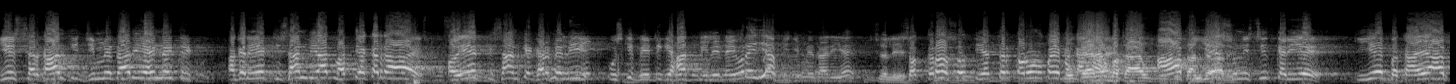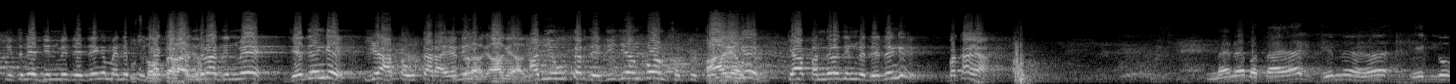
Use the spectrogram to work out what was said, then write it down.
ये सरकार की ज़िम्मेदारी है नैतिक अगर एक किसान भी आत्महत्या कर रहा है और एक किसान के घर में भी उसकी बेटी के हाथ पीले नहीं हो रही है आपकी ज़िम्मेदारी है। चलिए। सत्रह सौ तिहत्तर करोड़ रुपए बकाया है। आप ये सुनिश्चित करिए कि ये बकाया आप कितने दिन में दे देंगे मैंने पूछा कि पंद्रह दिन में दे देंगे? ये आपका उत्तर आया नहीं। अब ये उत्तर दे दीजिए हमको हम संतुष्ट हो जाएँगे। क्या पंद्रह दिन में दे देंगे बकाया? मैंने बताया जिन एक दो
